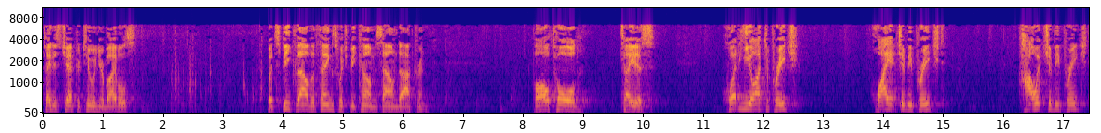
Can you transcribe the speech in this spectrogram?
Titus chapter 2 in your Bibles. But speak thou the things which become sound doctrine. Paul told Titus what he ought to preach, why it should be preached, how it should be preached,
